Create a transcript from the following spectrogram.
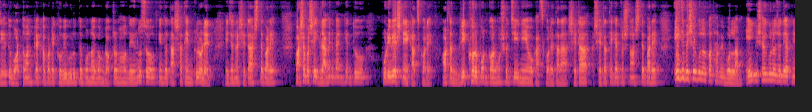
যেহেতু বর্তমান প্রেক্ষাপটে খুবই গুরুত্বপূর্ণ এবং ডক্টর মোহাম্মদ ইউনুসও কিন্তু তার সাথে ইনক্লুডেড এই জন্য সেটা আসতে পারে। পাশাপাশি গ্রামীণ ব্যাংক কিন্তু পরিবেশ নিয়ে কাজ করে, অর্থাৎ বৃক্ষরোপণ কর্মসূচি নিয়েও কাজ করে তারা, সেটা সেটা থেকে প্রশ্ন আসতে পারে। এই যে বিষয়গুলোর কথা আমি বললাম, এই বিষয়গুলো যদি আপনি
